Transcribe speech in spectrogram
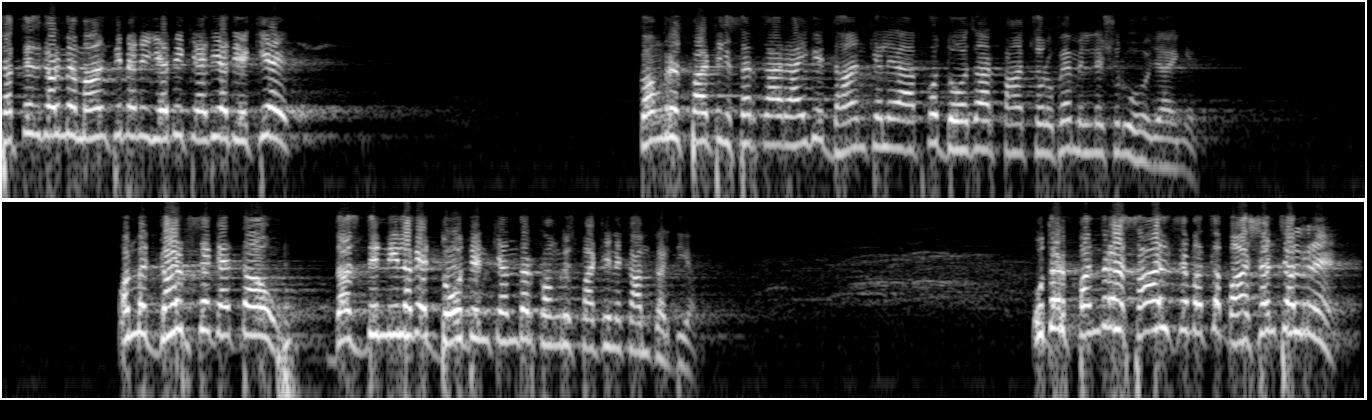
छत्तीसगढ़ में मांग थी, मैंने यह भी कह दिया, देखिए, कांग्रेस पार्टी की सरकार आएगी, धान के लिए आपको 2500 रुपए मिलने शुरू हो जाएँगे। और मैं गर्व से कहता हूँ, दस दिन नहीं लगे, दो दिन के अंदर कांग्रेस पार्टी ने काम कर दिया। उधर पंद्रह साल से मतलब भाषण चल रहे हैं।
